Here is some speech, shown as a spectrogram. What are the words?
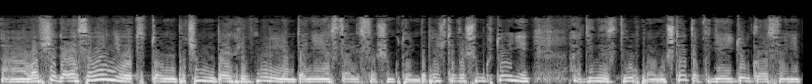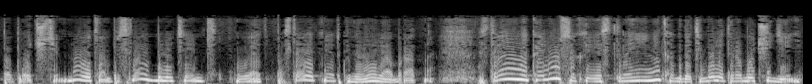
А вообще голосование, вот том, почему мы поехали в Мэриленд, они остались в Вашингтоне? Да потому что в Вашингтоне один из двух, по-моему, штатов, где идет голосование по почте. Ну вот вам присылают бюллетень, вы поставили отметку, вернули обратно. Страна на колесах и стране никогда, тем более это рабочий день.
